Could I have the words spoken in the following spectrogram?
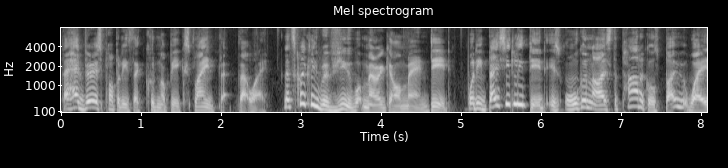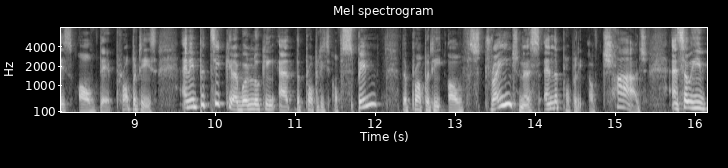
They had various properties that could not be explained that, that way. Let's quickly review what Marigold Gell-Mann did. What he basically did is organize the particles by ways of their properties. And in particular, we're looking at the properties of spin, the property of strangeness, and the property of charge. And so he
